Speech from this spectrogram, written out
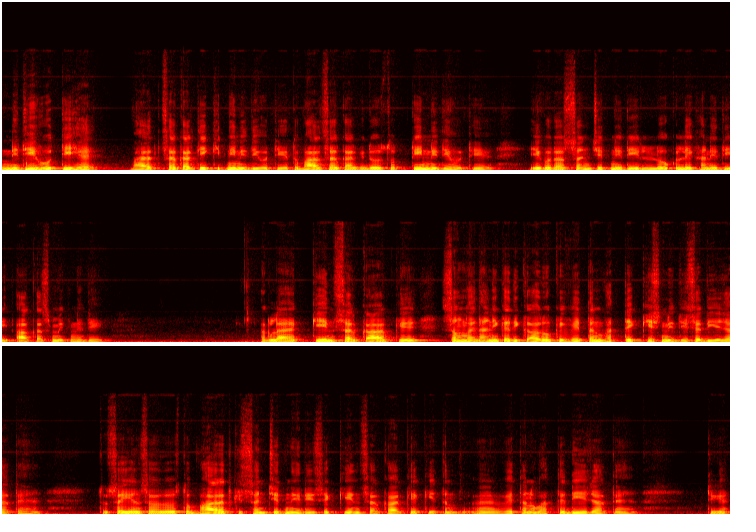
निधि होती है। भारत सरकार की कितनी निधि होती है? तो भारत सरकार की दोस्तों, तीन निधि होती है। एक होता है संचित निधि लोक लेखा निधि, आकस्मिक निधि। अगला है, केंद्र सरकार के संवैधानिक अधिकारों के वेतन भत्ते किस निधि से दिए जाते हैं? तो सही आंसर दोस्तों, भारत की संचित निधि से केंद्र सरकार के केतन वेतन भत्ते दिए जाते हैं। ठीक है?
